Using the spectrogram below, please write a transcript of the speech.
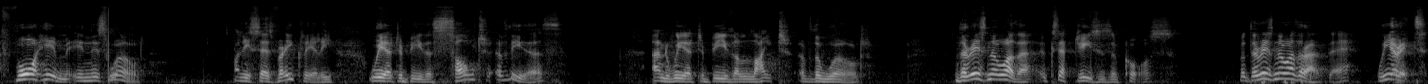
for him in this world? And he says very clearly, we are to be the salt of the earth, and we are to be the light of the world. There is no other, except Jesus, of course, but there is no other out there. We're it.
